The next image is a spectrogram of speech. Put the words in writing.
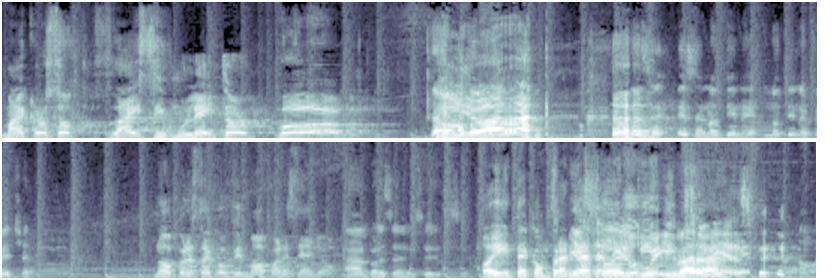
Microsoft Flight Simulator, ¡pum! ¡El Ibarra! Ese, ese no, tiene, no tiene fecha. No, pero está confirmado para este año. Ah, parece sí, sí. Oye, ¿te comprarías todo el kit, Ibarra? No,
